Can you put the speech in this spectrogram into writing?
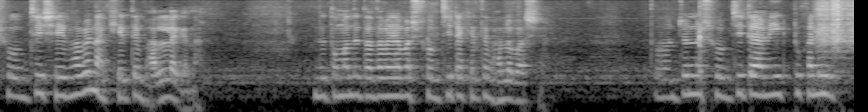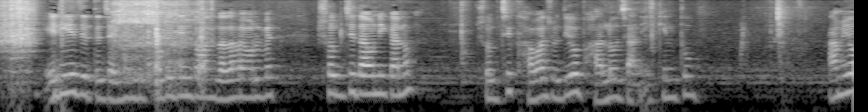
সবজি সেইভাবে না খেতে ভালো লাগে না। কিন্তু তোমাদের দাদাভাই আবার সবজিটা খেতে ভালোবাসে। তো ওর জন্য সবজিটা আমি একটুখানি এড়িয়ে যেতে চাই। কিন্তু প্রতিদিন তোমার দাদাভাই বলবে, সবজি দাওনি কেন? সবজি খাওয়া যদিও ভালো জানি, কিন্তু আমিও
